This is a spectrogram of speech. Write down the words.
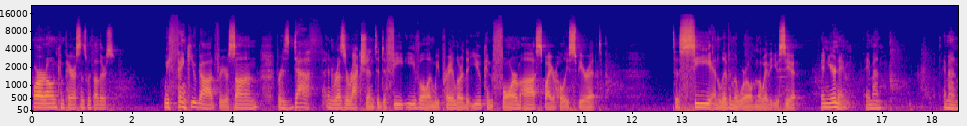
or our own comparisons with others. We thank you, God, for your Son for his death and resurrection to defeat evil. And we pray, Lord, that you conform us by your Holy Spirit to see and live in the world in the way that you see it. In your name, amen. Amen.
